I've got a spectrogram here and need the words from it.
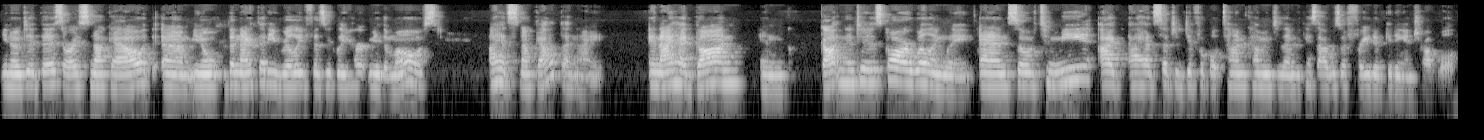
you know, did this or I snuck out, um, you know, the night that he really physically hurt me the most, I had snuck out that night and I had gone and gotten into his car willingly. And so to me, I, I had such a difficult time coming to them because I was afraid of getting in trouble.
